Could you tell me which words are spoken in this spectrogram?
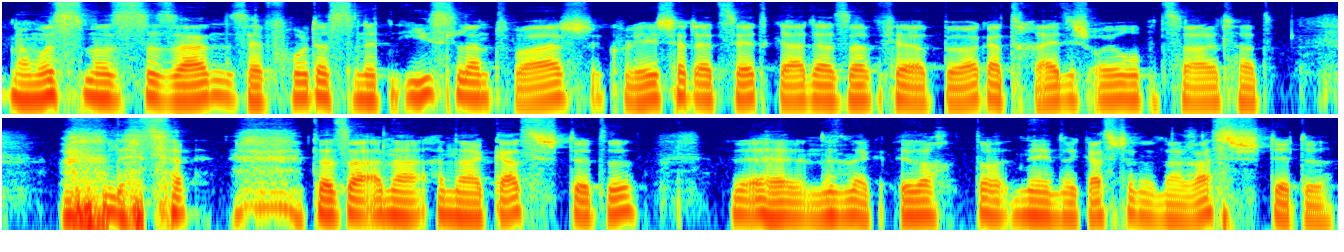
man muss, muss so sagen, sei froh, dass du nicht in Island warst. Der Kollege hat erzählt gerade, dass er für Burger 30 Euro bezahlt hat. dass, er, dass er an einer, an einer Gaststätte, äh, doch, doch, nee, eine Gaststätte, einer Raststätte,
